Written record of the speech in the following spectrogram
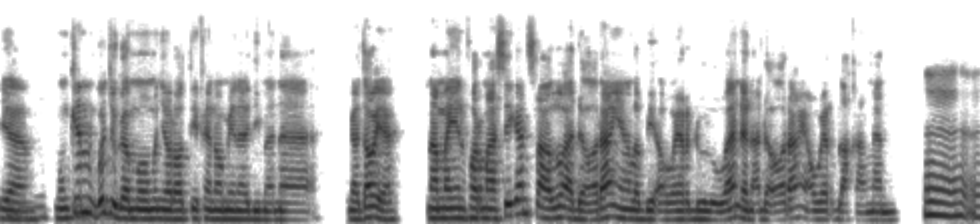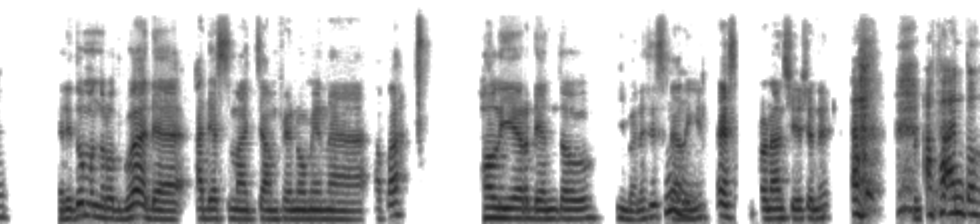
Ya, hmm. mungkin gue juga mau menyoroti fenomena di mana nggak tahu ya namanya informasi kan selalu ada orang yang lebih aware duluan dan ada orang yang aware belakangan. Mm-hmm. Jadi itu menurut gue ada ada semacam fenomena apa holier than thou gimana sih spellingnya? Mm. Eh pronunciationnya? Ah, apaan tuh?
